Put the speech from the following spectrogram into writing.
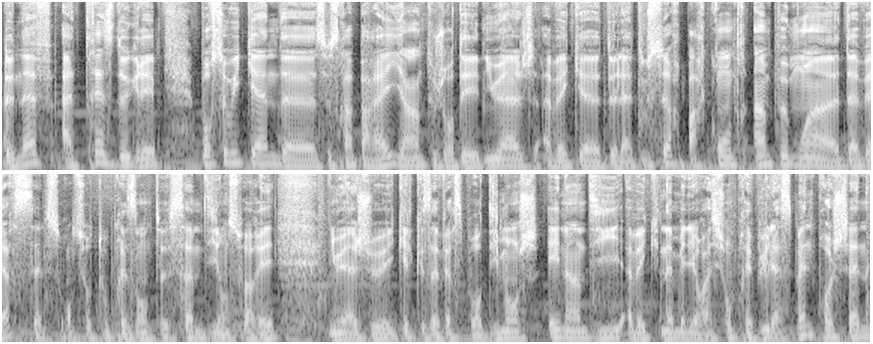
de 9 à 13 degrés. Pour ce week-end, ce sera pareil, hein, toujours des nuages avec de la douceur. Par contre, un peu moins d'averses. Elles seront surtout présentes samedi en soirée. Nuageux et quelques averses pour dimanche et lundi avec une amélioration prévue la semaine prochaine.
